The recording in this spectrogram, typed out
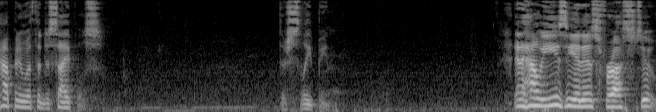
happening with the disciples? They're sleeping. And how easy it is for us, too,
